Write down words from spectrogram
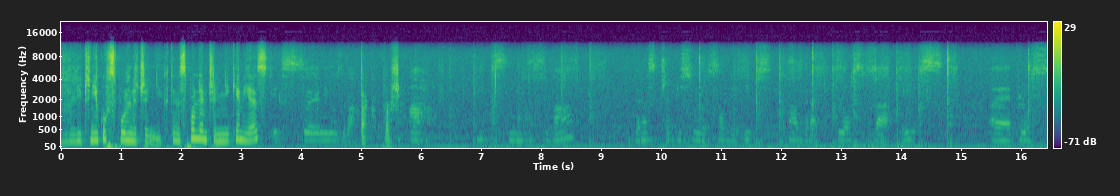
w liczniku wspólny czynnik. Tym wspólnym czynnikiem jest, x y, minus 2. tak, proszę, Aha. Minus 2. I teraz przepisuję sobie x kwadrat plus 2x e, plus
